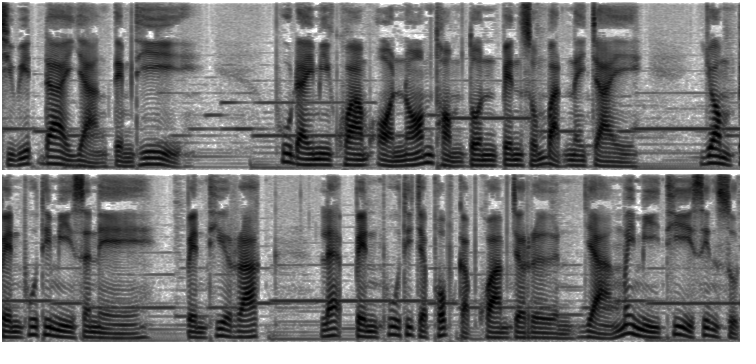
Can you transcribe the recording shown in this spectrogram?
ชีวิตได้อย่างเต็มที่ ผู้ใดมีความอ่อนน้อมถ่อมตนเป็นสมบัติในใจ ย่อมเป็นผู้ที่มีเสน่ห์เป็นที่รัก และเป็นผู้ที่จะพบกับความเจริญอย่างไม่มีที่สิ้นสุด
